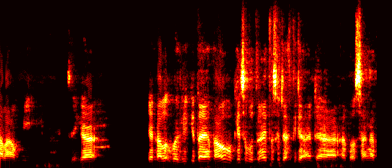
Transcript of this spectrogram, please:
alami sehingga ya kalau bagi kita yang tahu mungkin sebetulnya itu sudah tidak ada atau sangat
